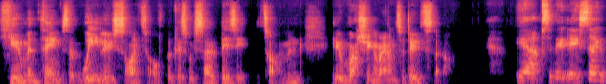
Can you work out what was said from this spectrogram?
human things that we lose sight of because we're so busy at the time and you know rushing around to do stuff. Yeah, absolutely. So,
